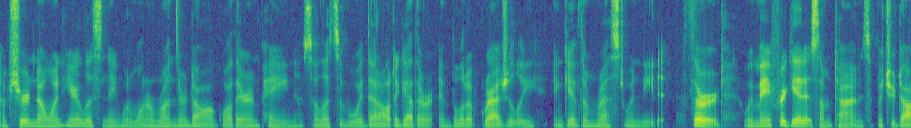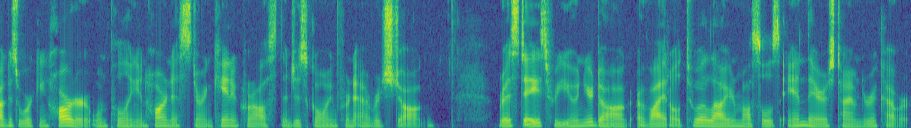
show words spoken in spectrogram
I'm sure no one here listening would want to run their dog while they're in pain, so let's avoid that altogether and build up gradually and give them rest when needed. Third, we may forget it sometimes, but your dog is working harder when pulling in harness during canicross than just going for an average jog. Rest days for you and your dog are vital to allow your muscles and theirs time to recover.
